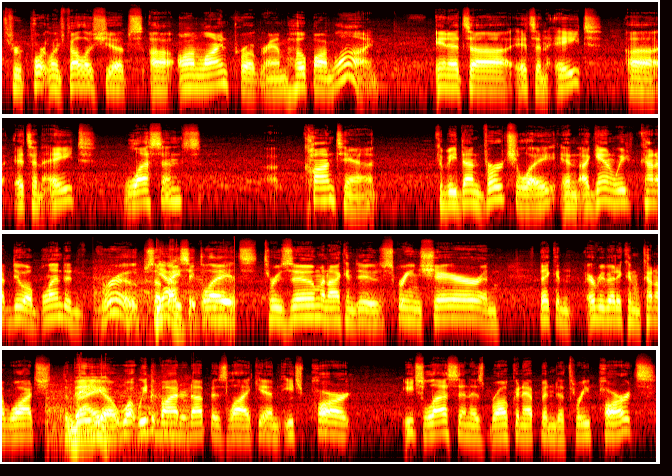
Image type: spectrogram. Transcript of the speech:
through Portland Fellowship's uh, online program, Hope Online, and it's uh, it's an eight uh, it's an eight lessons content could be done virtually. And again we kind of do a blended group. So Yeah. basically it's through zoom and i can do screen share and they can everybody can kind of watch the video. What we divided up is like in each part each lesson is broken up into three parts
